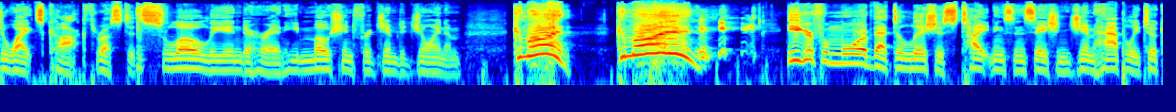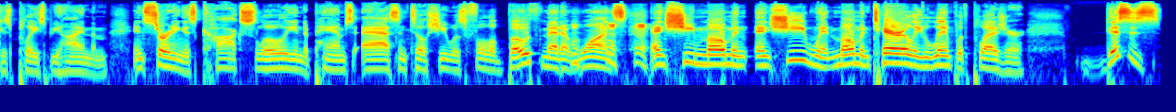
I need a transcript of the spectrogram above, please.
Dwight's cock thrusted slowly into her, and he motioned for Jim to join him. Come on, come on! Eager for more of that delicious, tightening sensation, Jim happily took his place behind them, inserting his cock slowly into Pam's ass until she was full of both men at once, and she moment and she went momentarily limp with pleasure. This is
